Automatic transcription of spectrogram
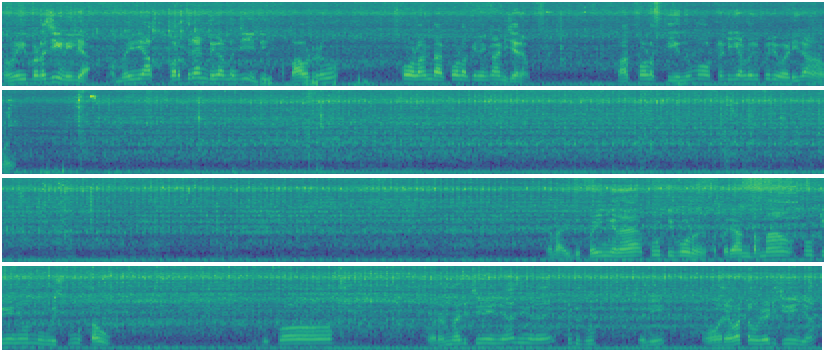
നമ്മൾ ഇവിടെ ചെയ്യണില്ല. നമ്മൾ ഇനി അപ്പുറത്ത് രണ്ട് കണ്ടം ചെയ്യുന്നുണ്ട് അപ്പോൾ അവിടെ ഒരു കുളം ഉണ്ട്. ആ കുളമൊക്കെ ഞാൻ കാണിച്ചു തരാം അപ്പോൾ ആ കുളത്തിൽ നിന്ന് മോട്ടടിക്കാനുള്ള ഒരു പരിപാടിയിലാണ് കണ്ടാ ഇതിപ്പോ ഇങ്ങനെ പൂട്ടി പോണ്. അപ്പൊ രണ്ടെണ്ണം പൂട്ടി കഴിഞ്ഞാൽ ഒന്നും കൂടി സ്മൂത്ത് ആവും. ഇതിപ്പോ ഒരെണ്ണം അടിച്ചു കഴിഞ്ഞാൽ അതിങ്ങനെ കിടക്കും. അപ്പോൾ ഇനി ഓരോ വട്ടം കൂടി അടിച്ചു കഴിഞ്ഞാൽ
